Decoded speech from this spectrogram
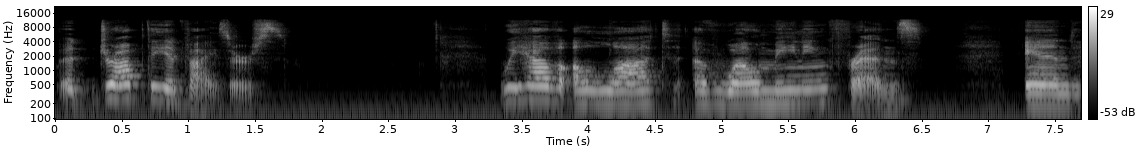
but drop the advisors. We have a lot of well-meaning friends and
